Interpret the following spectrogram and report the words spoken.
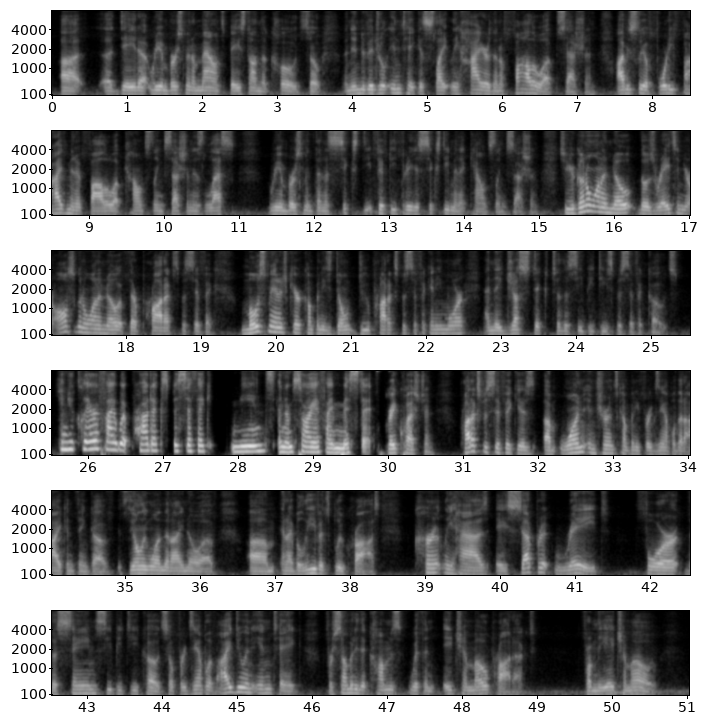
uh, uh, data, reimbursement amounts based on the code. So an individual intake is slightly higher than a follow up session. Obviously, a 45 minute follow up counseling session is less reimbursement than a 60, 53 to 60 minute counseling session. So you're going to want to know those rates and you're also going to want to know if they're product specific. Most managed care companies don't do product specific anymore and they just stick to the CPT specific codes. Can you clarify what product specific means? And I'm sorry if I missed it. Great question. Product specific is um, one insurance company, for example, that I can think of. It's the only one that I know of, um, and I believe it's Blue Cross. Currently has a separate rate for the same CPT code. So, for example, if I do an intake for somebody that comes with an HMO product from the HMO,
